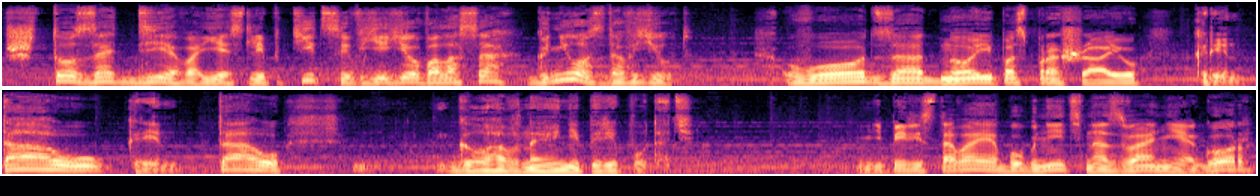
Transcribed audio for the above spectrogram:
Что за дева, если птицы в ее волосах гнезда вьют? Вот заодно и поспрашаю. Кринтау, Кринтау. Главное не перепутать. Не переставая бубнить название гор,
